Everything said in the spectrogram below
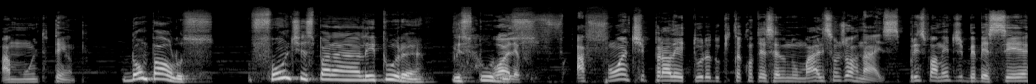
há muito tempo. Dom Paulos, fontes para leitura estudos? Olha, a fonte para a leitura do que está acontecendo no Mali são jornais, principalmente de BBC,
